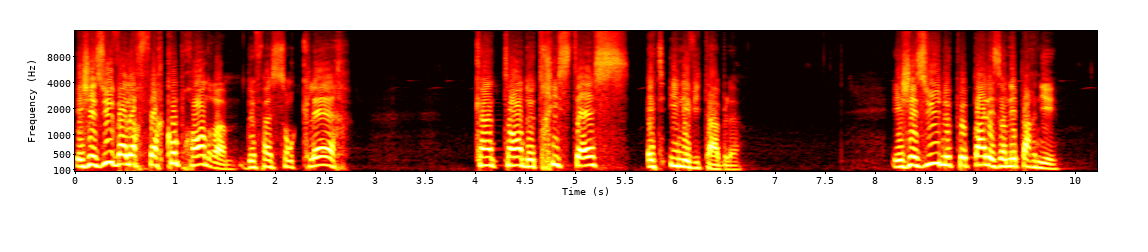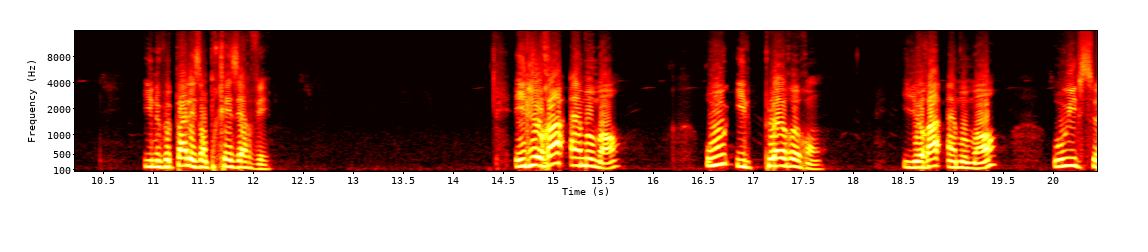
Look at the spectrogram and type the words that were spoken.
Et Jésus va leur faire comprendre de façon claire qu'un temps de tristesse est inévitable. Et Jésus ne peut pas les en épargner. Il ne peut pas les en préserver. Il y aura un moment où ils pleureront. Il y aura un moment où ils se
